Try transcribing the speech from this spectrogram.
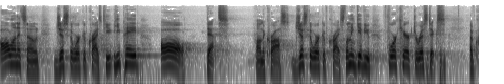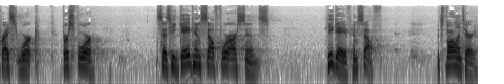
all on its own, just the work of Christ. He, he paid all debts on the cross, just the work of Christ. Let me give you four characteristics of Christ's work. Verse 4 says he gave himself for our sins. He gave himself. It's voluntary.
